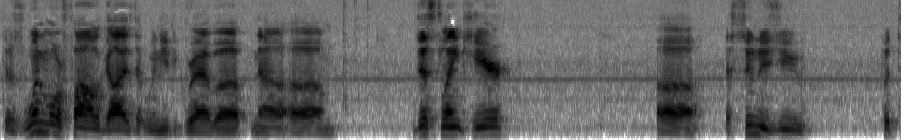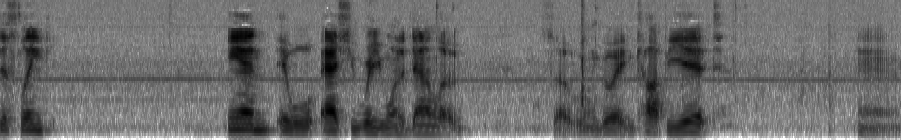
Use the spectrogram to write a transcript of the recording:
There's one more file, guys, that we need to grab up. Now, um, this link here, uh, as soon as you put this link in, it will ask you where you want to download. So we're going to go ahead and copy it and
